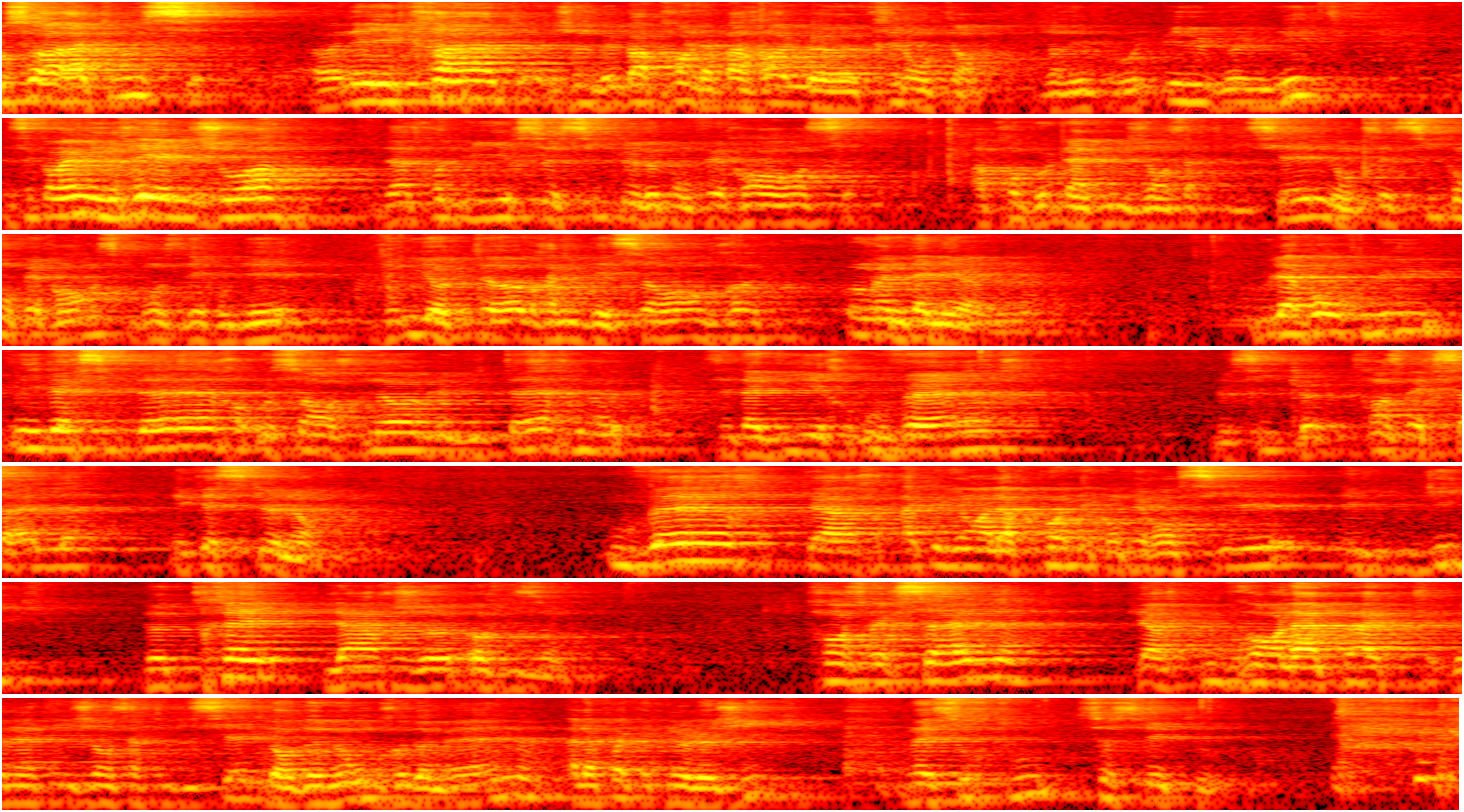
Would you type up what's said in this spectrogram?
bonsoir à tous. Euh, n'ayez crainte, je ne vais pas prendre la parole euh, très longtemps. J'en ai une ou deux minutes. C'est quand même une réelle joie d'introduire ce cycle de conférences à propos de l'intelligence artificielle. Donc, ces six conférences qui vont se dérouler de mi-octobre à mi-décembre au Mondaneum. Nous l'avons voulu universitaire au sens noble du terme, c'est-à-dire ouvert, le cycle transversal et questionnant. Ouvert car accueillant à la fois des conférenciers et du public de très larges horizons. Transversal car couvrant l'impact de l'intelligence artificielle dans de nombreux domaines, à la fois technologiques, mais surtout sociétaux.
